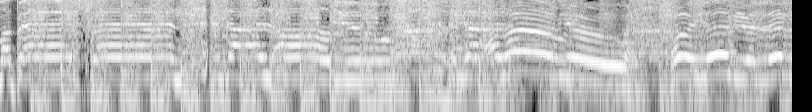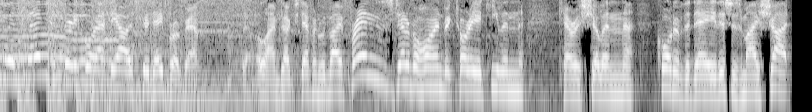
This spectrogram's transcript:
My best friend, and I love you. And I love you. Oh, I love you. I love you. I love you. 34 at the hour. It's a good day program. Hello, I'm Doug Stephan with my friends Jennifer Horn, Victoria Keelan, Kara Schillen. Quote of the day This is my shot.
